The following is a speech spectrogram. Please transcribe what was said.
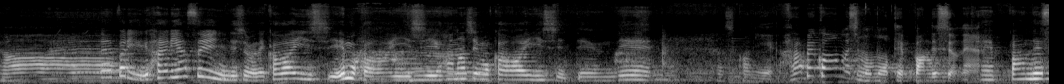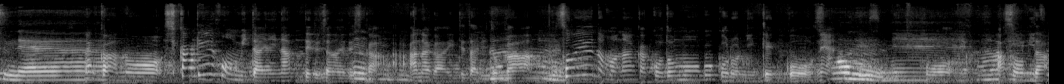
やっぱり入りやすいんでしょうね。可愛いし絵も可愛いし話も可愛いしっていうんで確かに。腹ペコアムシももう鉄板ですよね。鉄板ですね。なんかあの仕掛け本みたいになってるじゃないですか、うんうんうん、穴が開いてたりとか、うん、そういうのもなんか子供心に結構ねそうですね。こう遊んだ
